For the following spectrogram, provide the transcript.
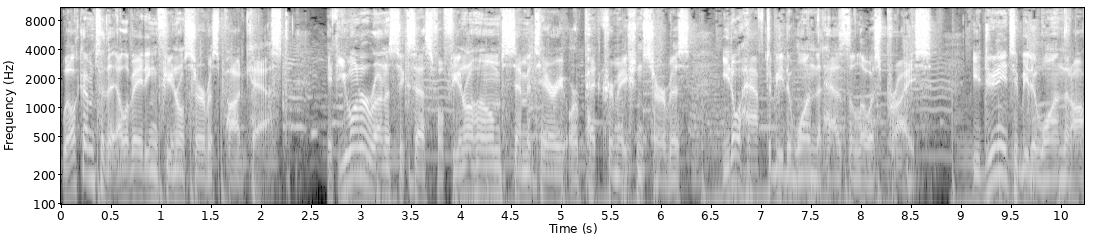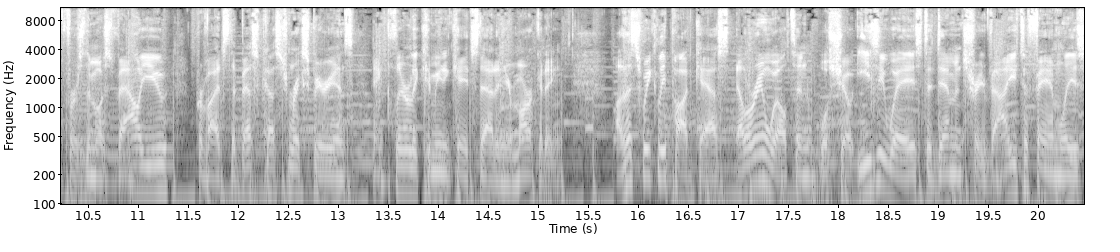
Welcome to the Elevating Funeral Service podcast. If you want to run a successful funeral home, cemetery, or pet cremation service, you don't have to be the one that has the lowest price. You do need to be the one that offers the most value, provides the best customer experience, and clearly communicates that in your marketing. On this weekly podcast, Ellery and Welton will show easy ways to demonstrate value to families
